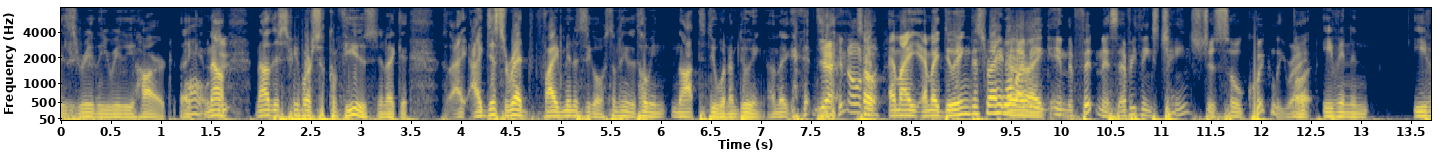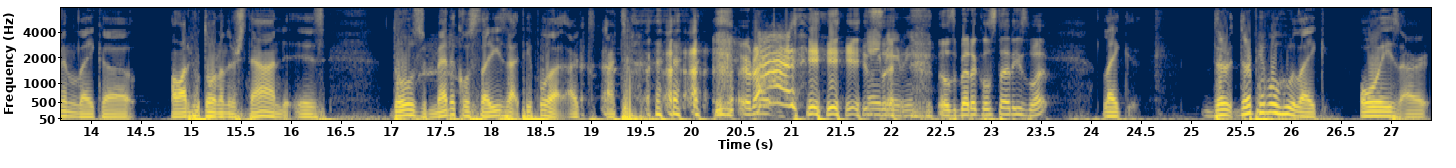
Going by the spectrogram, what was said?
is really really hard. Like Oh, now it- now there's people are so confused. And like I, I just read five minutes ago something that told me not to do what I'm doing. I'm like, Yeah, no, so no. am I am I doing this right? Well, I mean, like- in the fitness, everything's changed just so quickly, right? well, even in even like uh, a lot of people don't understand is those medical studies that people are, are, are right. Hey, baby. Those medical studies, what? like there there are people who like always are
